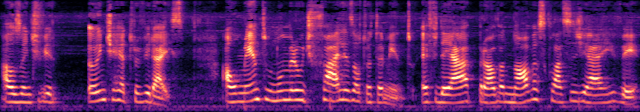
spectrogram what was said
aos antirretrovirais, aumenta o número de falhas ao tratamento. FDA aprova novas classes de ARV,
